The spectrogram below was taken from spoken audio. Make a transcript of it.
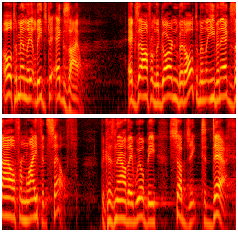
Ultimately, it leads to exile exile from the garden, but ultimately, even exile from life itself, because now they will be subject to death.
